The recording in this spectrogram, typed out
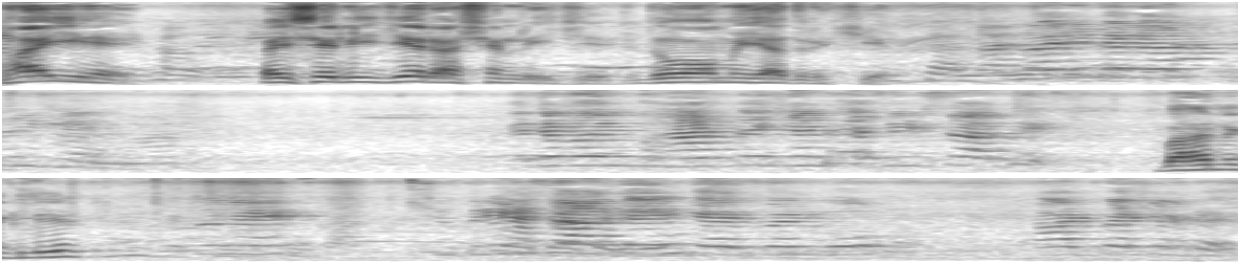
भाई है। पैसे लीजिए राशन लीजिए। दुआओं में याद रखिए। बाहर निकलिए। क्या नाम इनको हार्ट पेशेंट है फिर से आगे बाहर निकलिए सुने शुक्रिया साथ है इनके हस्बैंड को हार्ट पेशेंट है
